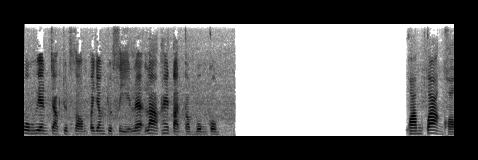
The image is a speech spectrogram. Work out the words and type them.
วงเวียนจากจุด 2 ไปยังจุด 4 และลากให้ตัดกับวงกลม ความกว้างของ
